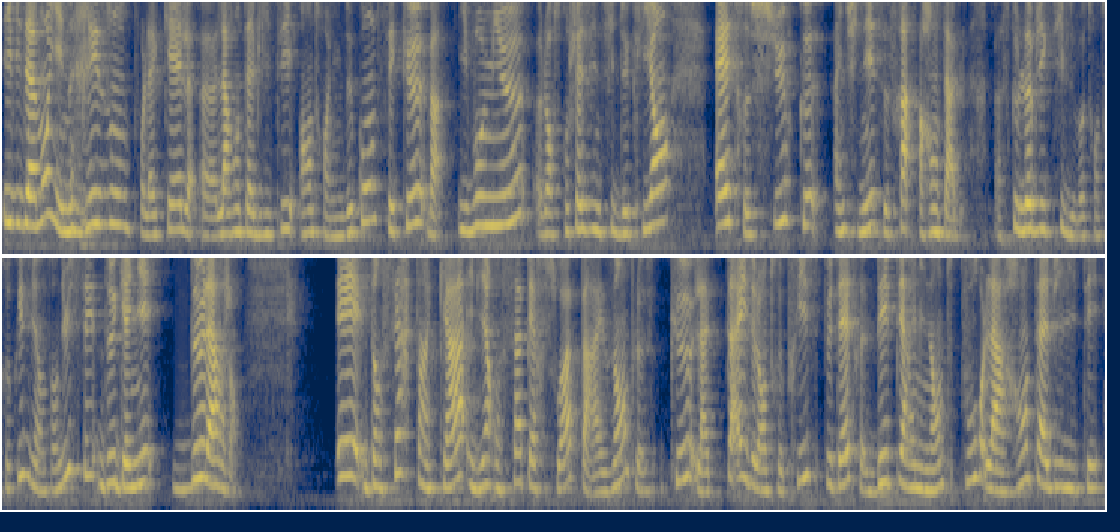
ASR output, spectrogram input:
Évidemment, il y a une raison pour laquelle euh, la rentabilité entre en ligne de compte, c'est que bah, vaut mieux, lorsqu'on choisit une cible de clients, être sûr que, in fine, ce sera rentable. Parce que l'objectif de votre entreprise, bien entendu, c'est de gagner de l'argent. Et dans certains cas, eh bien, on s'aperçoit par exemple que la taille de l'entreprise peut être déterminante pour la rentabilité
